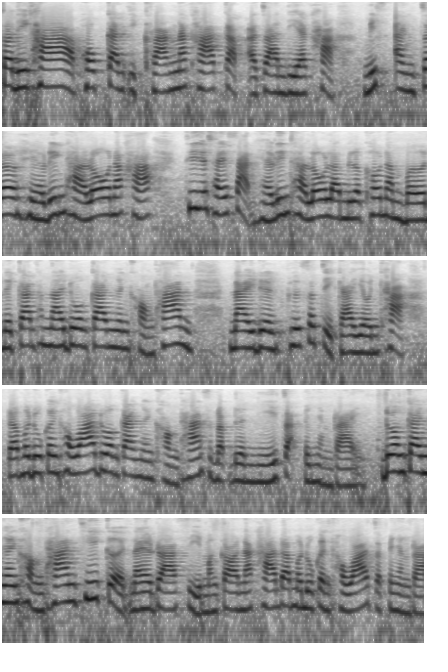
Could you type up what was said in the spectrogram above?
สวัสดีค่ะ พบกันอีกครั้งนะคะกับอาจารย์เดียค่ะ Miss Angel Healing Tarot นะคะ ที่จะใช้ศาสตร์ Healing Tarot และ Miracle Number ในการทำนายดวงการเงินของท่าน ในเดือนพฤศจิกายนค่ะ เรามาดูกันค่ะว่าดวงการเงินของท่านสำหรับเดือนนี้จะเป็นอย่างไร ดวงการเงินของท่านที่เกิดในราศีมังกรนะคะ เรามาดูกันค่ะว่าจะเป็นอย่างไร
